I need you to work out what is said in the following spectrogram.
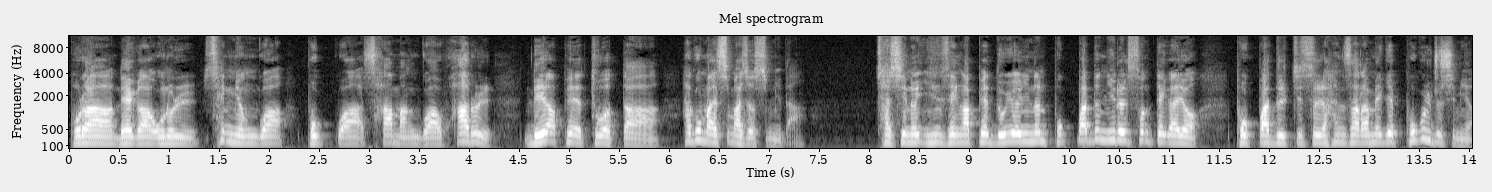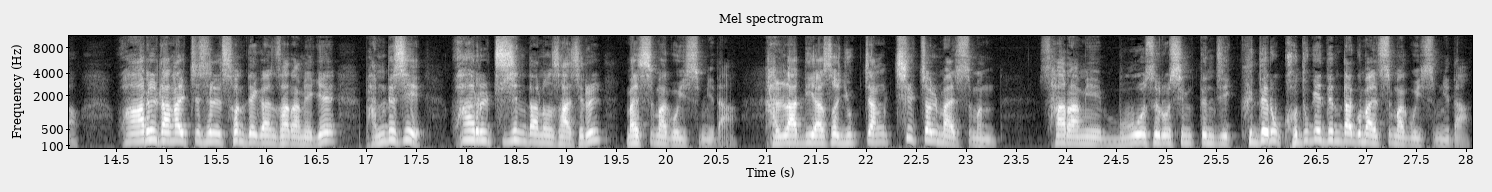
보라, 내가 오늘 생명과 복과 사망과 화를 내 앞에 두었다 하고 말씀하셨습니다. 자신의 인생 앞에 놓여 있는 복받은 일을 선택하여 복받을 짓을 한 사람에게 복을 주시며 화를 당할 짓을 선택한 사람에게 반드시 화를 주신다는 사실을 말씀하고 있습니다. 갈라디아서 6장 7절 말씀은 사람이 무엇으로 심든지 그대로 거두게 된다고 말씀하고 있습니다.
